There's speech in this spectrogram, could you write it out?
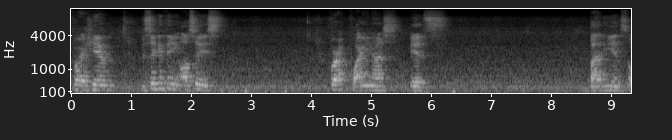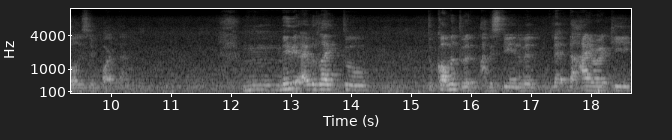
for him. The second thing also is for Aquinas, it's body and soul is important. Maybe I would like to to comment with Augustine with the, the hierarchy.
